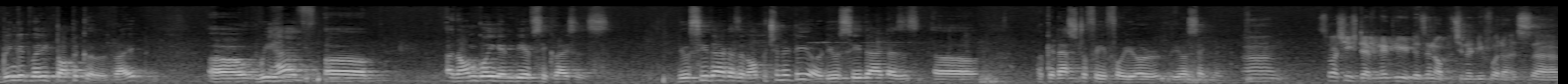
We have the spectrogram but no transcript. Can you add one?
bring it very topical, right? we have an ongoing NBFC crisis. Do you see that as an opportunity or do you see that as a catastrophe for your, your segment? Um, so Ashish, definitely it is an opportunity for us. Uh,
